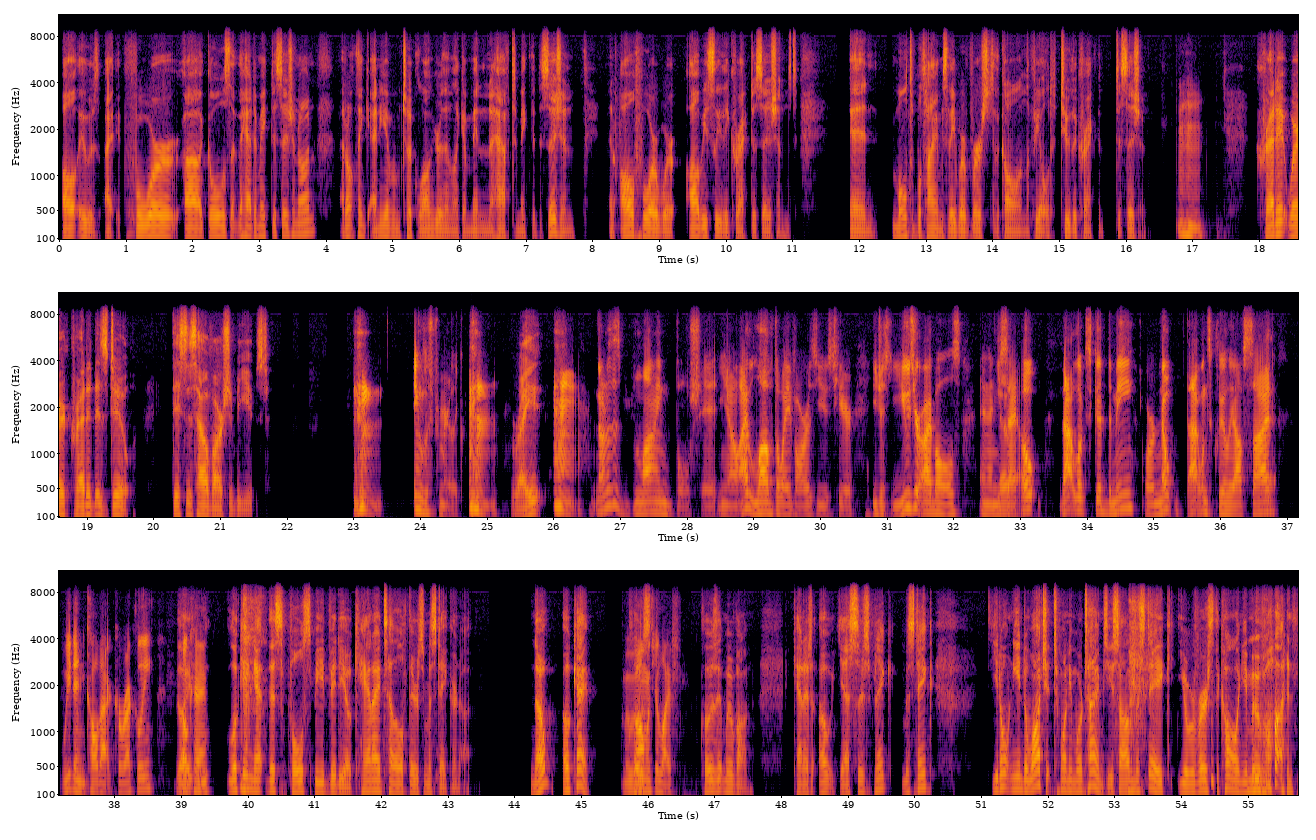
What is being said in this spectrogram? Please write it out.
all it was I, four uh, goals that they had to make decision on i don't think any of them took longer than like a minute and a half to make the decision and all four were obviously the correct decisions and multiple times they reversed the call on the field to the correct decision. Mm-hmm. Credit where credit is due. This is how VAR should be used, English Premier League. right? none of this blind bullshit. You know, I love the way VAR is used here. You just use your eyeballs and then you Yep. say, "Oh, that looks good to me," or "Nope, that one's clearly offside. Yeah. We didn't call that correctly." Like, Okay. l- looking at this full speed video, can I tell if there's a mistake or not? No? Okay. Move Close- on with your life. Close it, move on. Can it? Oh, yes, there's a mistake. Mistake. You don't need to watch it 20 more times. You saw the mistake, you reverse the call, and you move on.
